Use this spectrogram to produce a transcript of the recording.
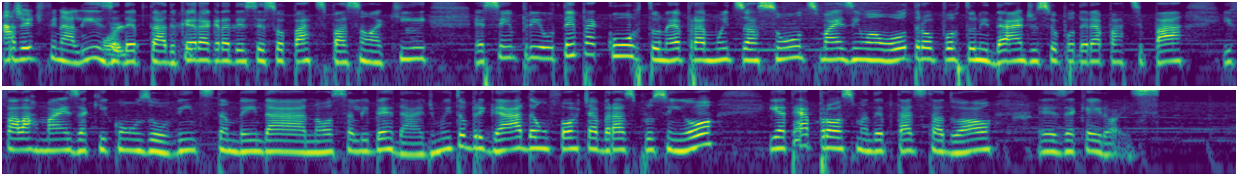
A gente finaliza, Oi. deputado. Quero agradecer sua participação aqui. É sempre o tempo é curto, né, para muitos assuntos, mas em uma outra oportunidade o senhor poderá participar e falar mais aqui com os ouvintes também da nossa liberdade. Muito obrigada, um forte abraço para o senhor e até a próxima, deputado estadual eh, Zé Queiroz.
